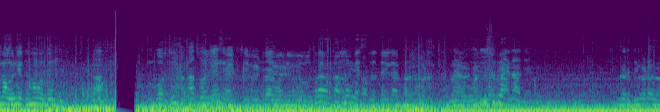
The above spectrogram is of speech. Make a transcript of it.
मागून गर्दी व्हिडिओ का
